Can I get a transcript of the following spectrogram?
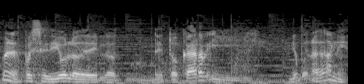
bueno después se dio lo de, lo de tocar y, y bueno dale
